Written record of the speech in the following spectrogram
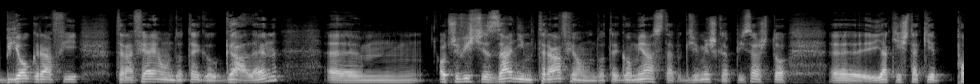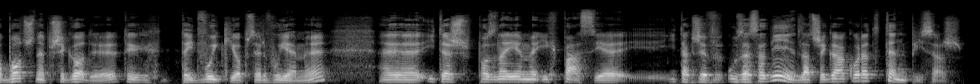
biografii trafiają do tego Galen, Um, oczywiście zanim trafią do tego miasta, gdzie mieszka pisarz, to e, jakieś takie poboczne przygody tych, tej dwójki obserwujemy e, i też poznajemy ich pasję i także uzasadnienie, dlaczego akurat ten pisarz.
